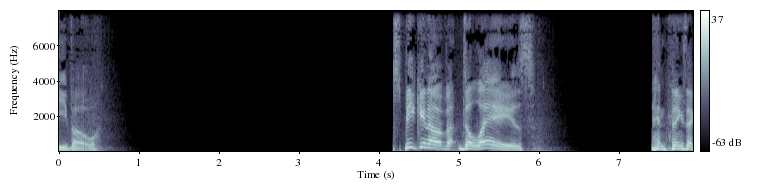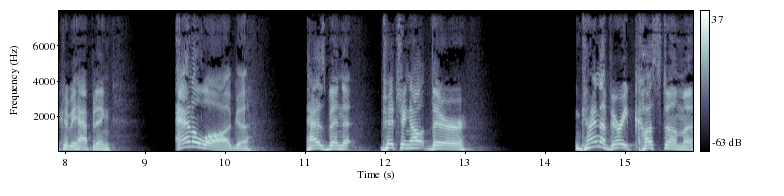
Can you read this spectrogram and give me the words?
Evo. Speaking of delays and things that could be happening, Analogue has been pitching out their kind of very custom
